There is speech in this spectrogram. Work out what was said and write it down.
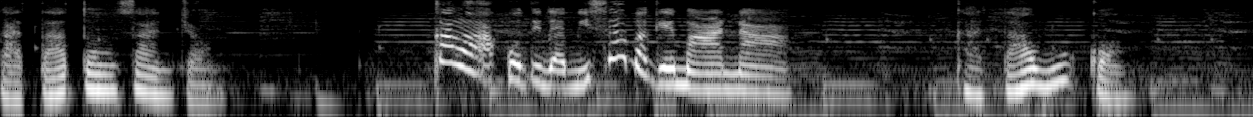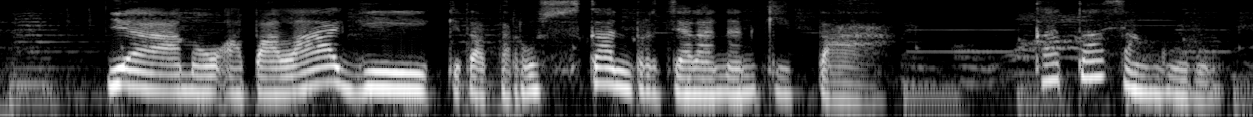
kata Tong Sancong. Kalau aku tidak bisa bagaimana? Kata Wukong. Ya mau apa lagi, kita teruskan perjalanan kita, kata sang guru.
